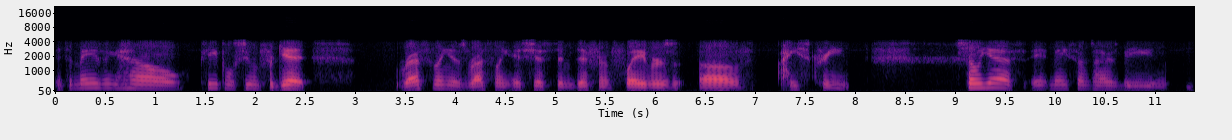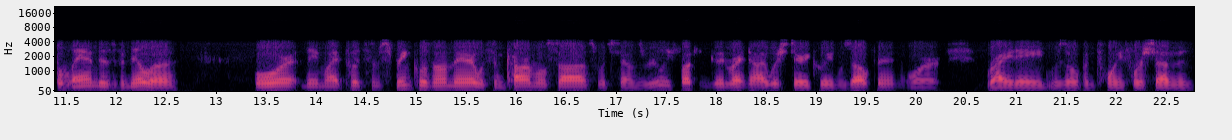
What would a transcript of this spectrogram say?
It's amazing how people soon forget wrestling is wrestling. It's just in different flavors of ice cream. So yes, it may sometimes be bland as vanilla, or they might put some sprinkles on there with some caramel sauce, which sounds really fucking good right now. I wish Dairy Queen was open or Rite Aid was open twenty four seven.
